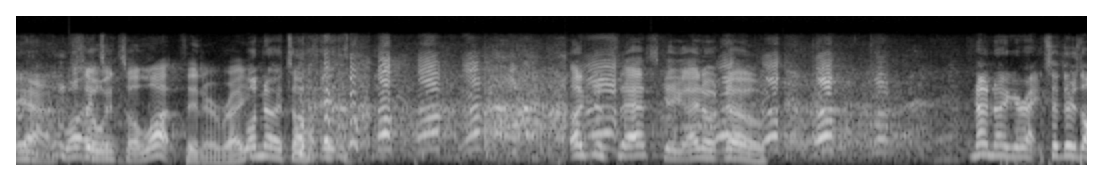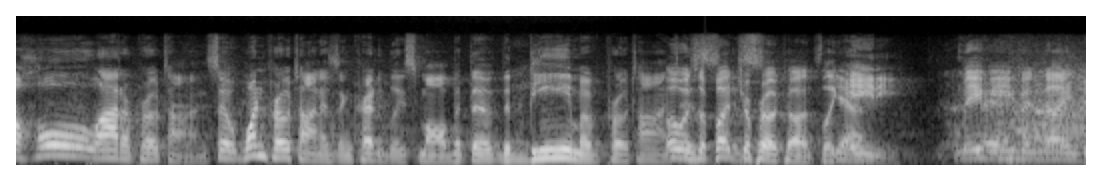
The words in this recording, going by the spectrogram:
Yeah. Well, so it's, it's, a lot thinner, right? well, no, it's a. it's- I'm just asking. I don't know. No, no, you're right. So there's a whole lot of protons. So one proton is incredibly small, but the, the beam of protons. Oh, it's a is- bunch of protons, like yeah. 80, maybe even 90.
